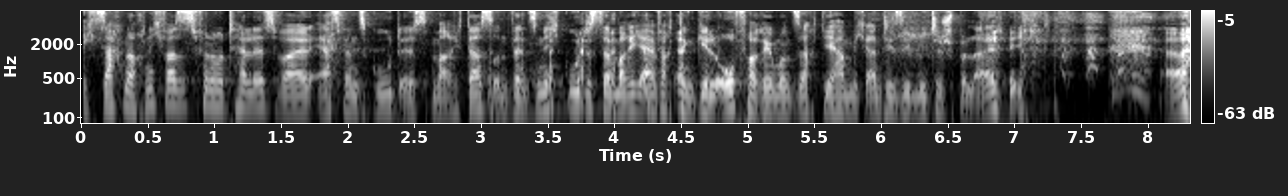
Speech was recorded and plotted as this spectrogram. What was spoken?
ich sag noch nicht, was es für ein Hotel ist, weil erst wenn es gut ist, mache ich das. Und wenn es nicht gut ist, dann mache ich einfach den Gil Ofarim und sage, die haben mich antisemitisch beleidigt. Ähm,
